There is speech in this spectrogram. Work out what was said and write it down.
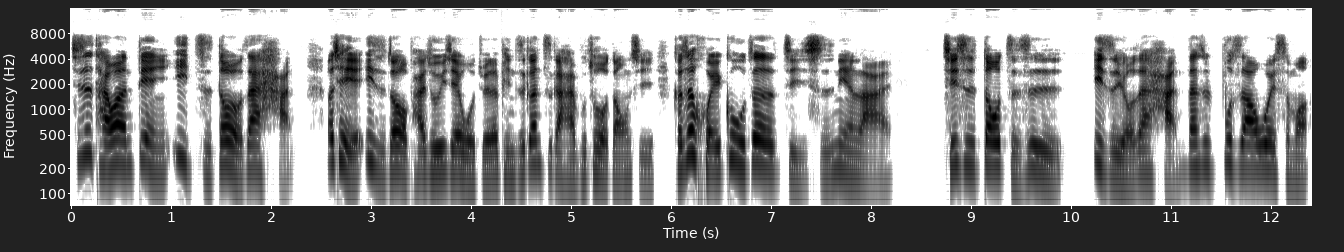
其实台湾的电影一直都有在喊。而且也一直都有拍出一些我觉得品质跟质感还不错的东西。可是回顾这几十年来，其实都只是一直有在喊，但是不知道为什么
